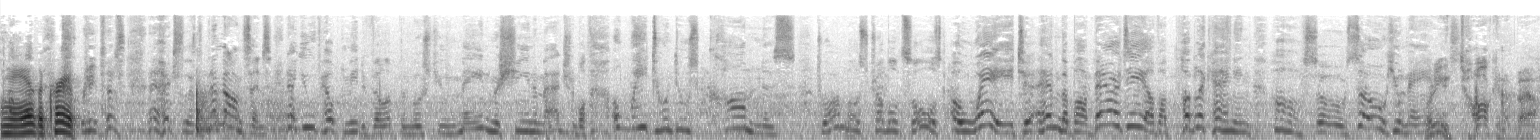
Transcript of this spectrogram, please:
He is a creep. Remus, excellent. No, nonsense. Now, you've helped me develop the most humane machine imaginable. A way to induce calmness to our most troubled souls. A way to end the barbarity of a public hanging. Oh, so, so humane. What are you talking about?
